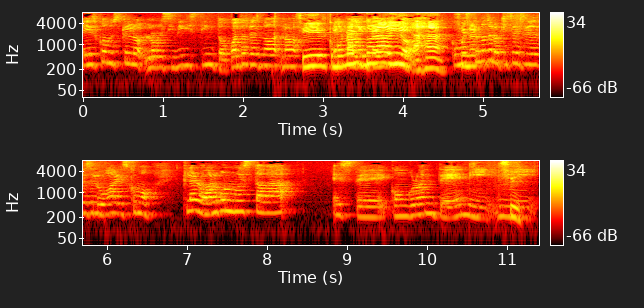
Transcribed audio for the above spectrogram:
y es cuando es que lo, lo recibí distinto. ¿Cuántas veces no, no Sí, es como no- no era ahí, ajá, Como sí, es no- que no te lo quise decir desde ese lugar. Es como, claro, algo no estaba este, congruente ni, ni,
